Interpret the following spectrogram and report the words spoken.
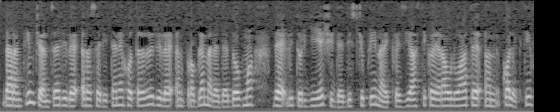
dar în timp ce în țările răsăritene hotărârile în problemele de dogmă, de liturghie și de disciplină ecleziastică erau luate în colectiv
